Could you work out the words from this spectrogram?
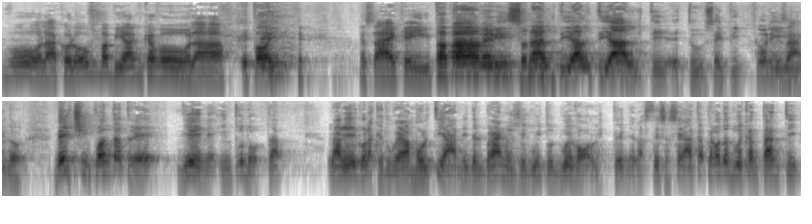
Vola, colomba bianca, vola. E poi? Lo sai che i papaveri sono alti, alti, alti e tu sei piccolino. Esatto. Nel 1953 viene introdotta la regola che durerà molti anni del brano eseguito due volte nella stessa serata, però da due cantanti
